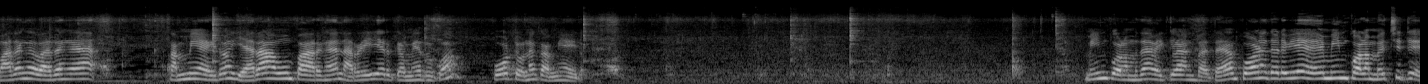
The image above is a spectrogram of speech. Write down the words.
வதங்க வதங்க கம்மியாயிடும். இறாவும் பாருங்கள் நிறைய இருக்க மாரி இருக்கும். போட்டோன்னே கம்மியாயிடும். மீன் குழம்பு தான் வைக்கலான்னு பார்த்தேன். போன தடவையே மீன் குழம்பு வச்சுட்டு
